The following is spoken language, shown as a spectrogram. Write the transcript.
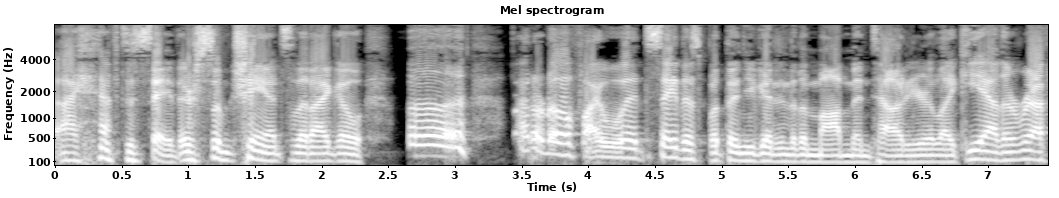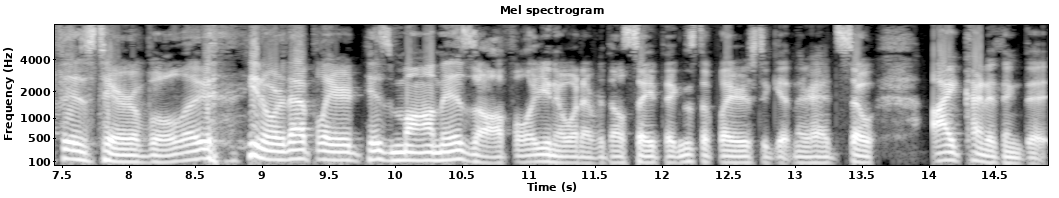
I have to say, there's some chance that I go, uh, I don't know if I would say this, but then you get into the mob mentality. You're like, yeah, the ref is terrible, you know, or that player, his mom is awful, you know, whatever. They'll say things to players to get in their heads. So I kind of think that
